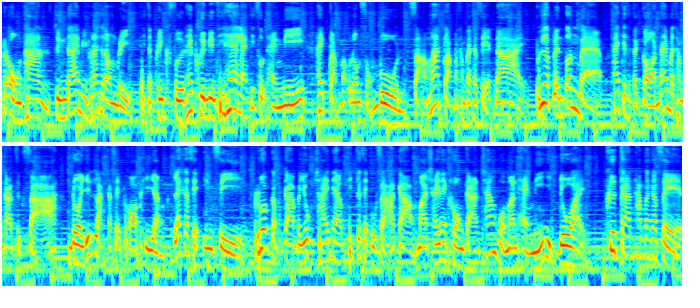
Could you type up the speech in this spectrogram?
พระองค์ท่านจึงได้มีพระราชดำริที่จะพลิกฟื้นให้พื้นดินที่แห้งแล้งที่สุดแห่งนี้ ให้กลับมาอุดมสมบูรณ์ สามารถกลับมาทำการเกษตรได้ เพื่อเป็นต้นแบบให้เกษตรกรได้มาทำการศึกษา โดยยึดหลักเกษตรพอเพียง และเกษตรอินทรีย์ ร่วมกับการประยุกต์ใช้แนวคิดเกษตรอุตสาหกรรมมาใช้ในโครงการช่างหัวมันแห่งนี้อีกด้วย คือการทำการเกษตร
